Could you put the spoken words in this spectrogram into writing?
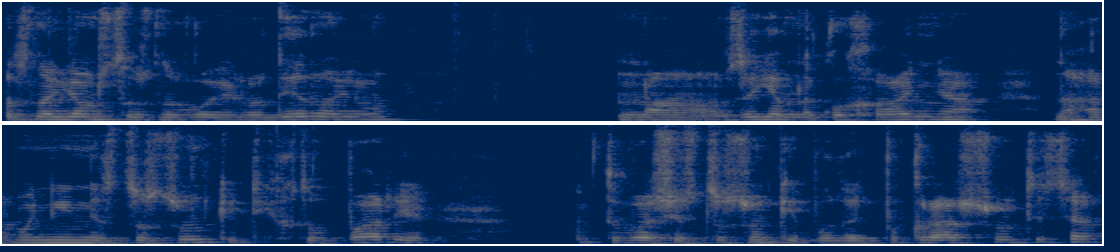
знайомство з новою людиною, на взаємне кохання, на гармонійні стосунки, ті, хто в парі, то ваші стосунки будуть покращуватися,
